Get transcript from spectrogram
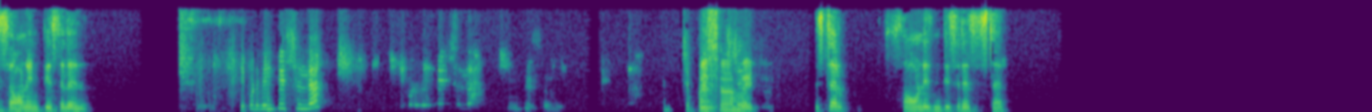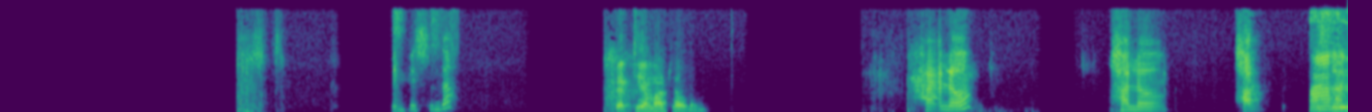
సౌండ్ వినిపిస్తలేదు. ఇప్పుడు వినిపిస్తుందా. సిస్టర్ సౌండ్ వినిపిస్తలేదు సిస్టర్. వినిపిస్తుందా? గట్టిగా మాట్లాడండి. Hello hello. హలో. సిస్టర్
